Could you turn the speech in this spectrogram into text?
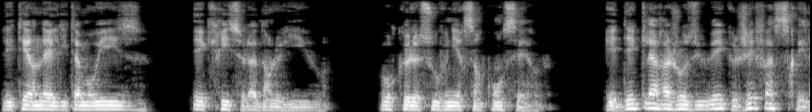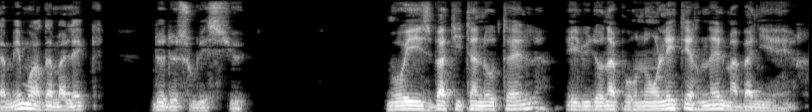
L'Éternel dit à Moïse, écris cela dans le livre, pour que le souvenir s'en conserve, et déclare à Josué que j'effacerai la mémoire d'Amalek de dessous les cieux. Moïse bâtit un autel et lui donna pour nom l'Éternel ma bannière.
